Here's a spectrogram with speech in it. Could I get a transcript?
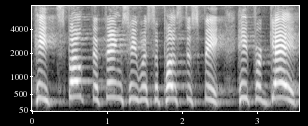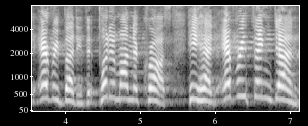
He spoke the things he was supposed to speak. He forgave everybody that put him on the cross. He had everything done.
